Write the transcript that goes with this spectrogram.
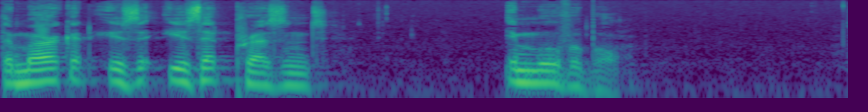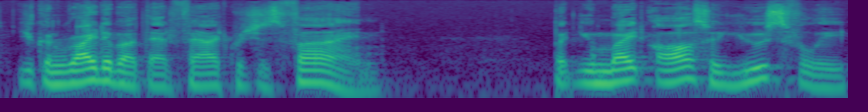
The market is, is at present immovable. You can write about that fact, which is fine, but you might also usefully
